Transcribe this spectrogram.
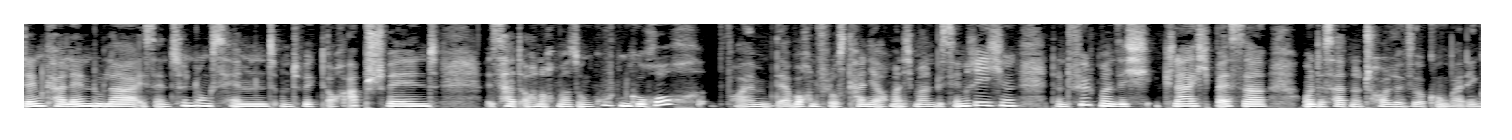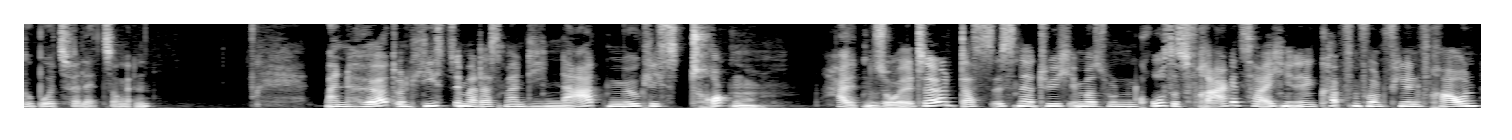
denn Calendula ist entzündungshemmend und wirkt auch abschwellend. Es hat auch nochmal so einen guten Geruch, vor allem der Wochenfluss kann ja auch manchmal ein bisschen riechen, dann fühlt man sich gleich besser und es hat eine tolle Wirkung bei den Geburtsverletzungen. Man hört und liest immer, dass man die Naht möglichst trocken halten sollte. Das ist natürlich immer so ein großes Fragezeichen in den Köpfen von vielen Frauen,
